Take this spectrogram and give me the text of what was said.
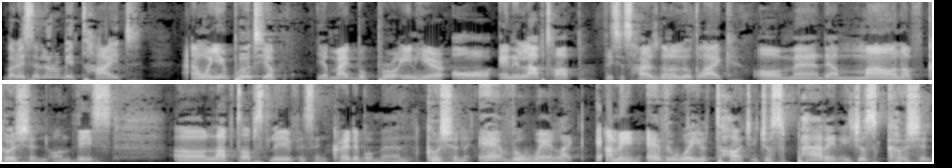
but it's a little bit tight. And when you put your, your MacBook Pro in here or any laptop, this is how it's going to look like. Oh man, the amount of cushion on this uh, laptop sleeve is incredible, man. Cushion everywhere. Like, I mean, everywhere you touch, it's just padding. It's just cushion.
